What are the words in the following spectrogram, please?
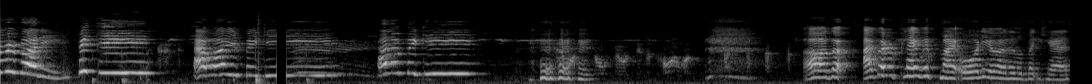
everybody? PIQY! How are you, PIQY? Hello, PIQY! oh, I got I got to play with my audio a little bit here,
